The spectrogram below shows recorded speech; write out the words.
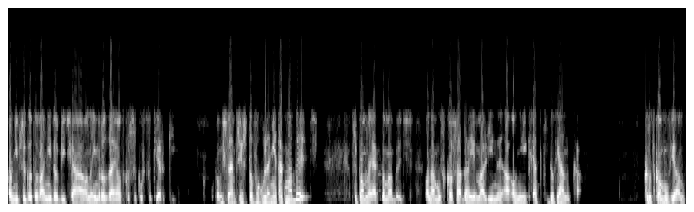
Oni przygotowani do bicia, a one im rozdają z koszyków cukierki. Pomyślałem, przecież to w ogóle nie tak ma być. Przypomnę, jak to ma być. Ona mu z kosza daje maliny, a on jej kwiatki do wianka. Krótko mówiąc,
